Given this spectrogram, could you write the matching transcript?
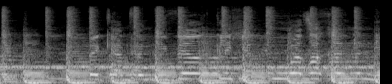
bekämpfen die wirklichen Ursachen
